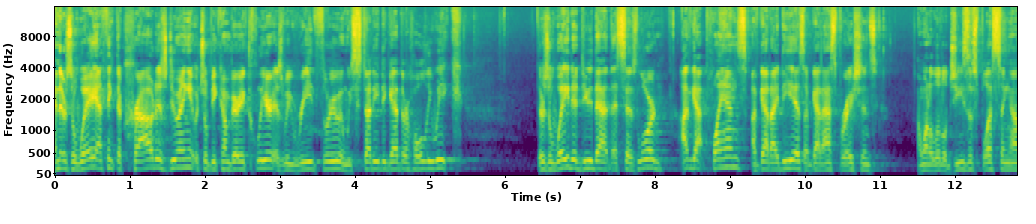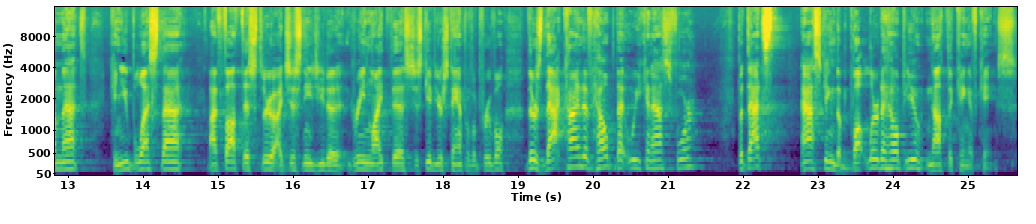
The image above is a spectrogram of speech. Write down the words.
And there's a way, I think the crowd is doing it, which will become very clear as we read through and we study together Holy Week. There's a way to do that that says, Lord, I've got plans, I've got ideas, I've got aspirations. I want a little Jesus blessing on that. Can you bless that? I've thought this through. I just need you to green light this, just give your stamp of approval. There's that kind of help that we can ask for, but that's asking the butler to help you, not the King of Kings.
